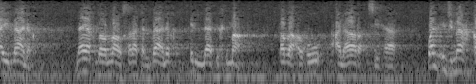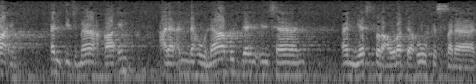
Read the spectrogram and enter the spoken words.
أي بالغ. لا يقبل الله صلاة البالغ إلا بخمار تضعه على رأسها. والإجماع قائم. الإجماع قائم على أنه لا بد للإنسان أن يستر عورته في الصلاة.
